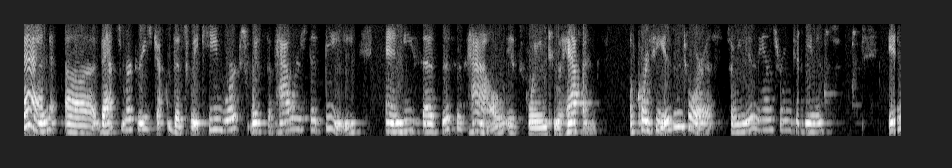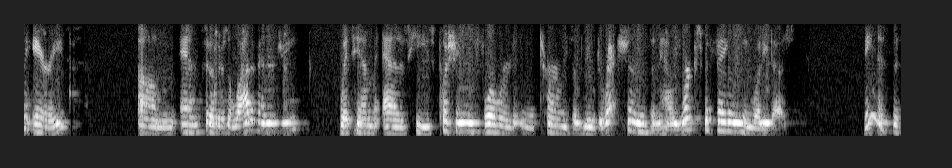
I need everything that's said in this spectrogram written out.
Then uh, that's Mercury's job this week. He works with the powers that be, and he says this is how it's going to happen. Of course, he is in Taurus, so he is answering to Venus in Aries. Um, and so there's a lot of energy with him as he's pushing forward in terms of new directions and how he works with things and what he does. Venus this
